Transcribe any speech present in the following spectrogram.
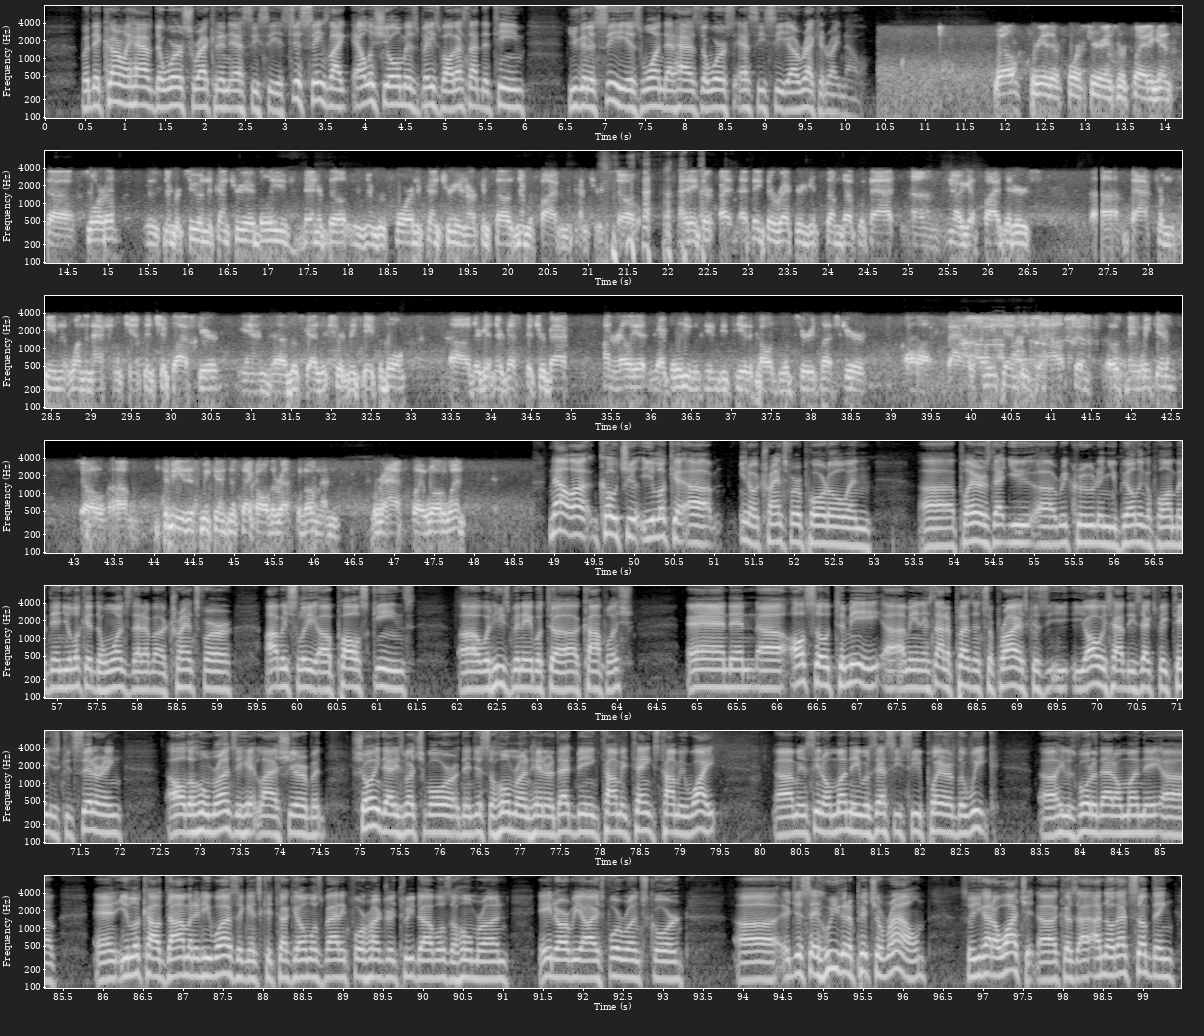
But they currently have the worst record in the SEC. It just seems like LSU Ole Miss baseball. That's not the team you're going to see. Is one that has the worst SEC uh, record right now. Well, three of their four series were played against uh, Florida, who's number two in the country, I believe. Vanderbilt, who's number four in the country, and Arkansas is number five in the country. So I think their I, I think their record gets summed up with that. Um, you know, you got five hitters uh, back from the team that won the national championship last year, and uh, those guys are certainly capable. Uh, they're getting their best pitcher back, Hunter Elliott, who I believe was the MVP of the College World Series last year uh, back this weekend. He's been out since opening weekend. So um, to me, this weekend just like all the rest of them, and we're to have to play well to win. Now, uh, coach, you, you look at uh, you know transfer portal and uh, players that you uh, recruit and you building upon, but then you look at the ones that have a transfer. Obviously, uh, Paul Skenes, uh, what he's been able to accomplish, And then uh, also to me, uh, I mean, it's not a pleasant surprise because you, you always have these expectations considering all the home runs he hit last year, but showing that he's much more than just a home run hitter. That being Tommy Tanks, Tommy White. Uh, I mean, you know, Monday he was SEC Player of the Week. Uh, he was voted that on Monday. Uh, and you look how dominant he was against Kentucky, almost batting 400, three doubles, a home run, eight RBIs, four runs scored. Uh, it just say who you're going to pitch around. So you got to watch it because I, I, know that's something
